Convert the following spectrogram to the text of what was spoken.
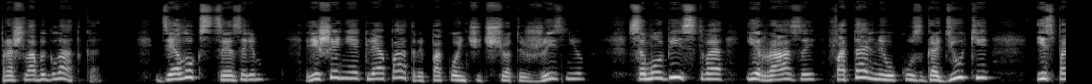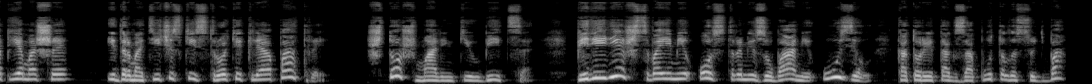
прошла бы гладко. Диалог с Цезарем, решение Клеопатры покончить счеты с жизнью, самоубийство Иразы, фатальный укус гадюки из папье-маше и драматические строки Клеопатры. Что ж, маленький убийца, перережь своими острыми зубами узел, который так запутала судьба.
